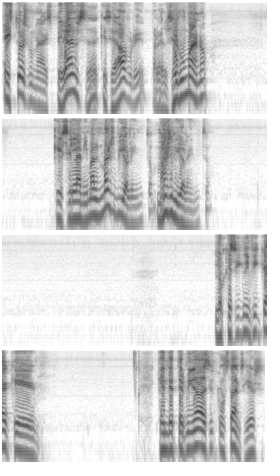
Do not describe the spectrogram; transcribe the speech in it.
esto es una esperanza que se abre para el ser humano, que es el animal más violento, más violento, lo que significa que, que en determinadas circunstancias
